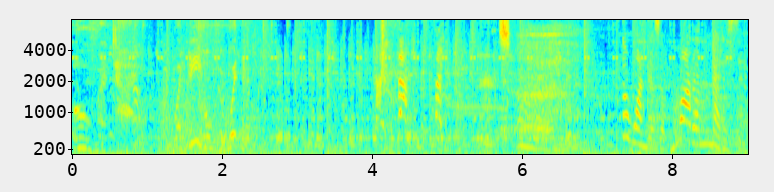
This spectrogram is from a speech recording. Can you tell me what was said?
Overtime. I'm back in the fight. The wonders of modern medicine.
